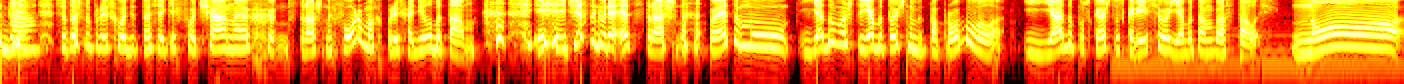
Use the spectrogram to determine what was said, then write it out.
Да. То есть все то, что происходит на всяких фочанах, страшных форумах, происходило бы там. И, и, честно говоря, это страшно. Поэтому я думаю, что я бы точно бы попробовала, и я допускаю, что, скорее всего, я бы там бы осталась. Но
